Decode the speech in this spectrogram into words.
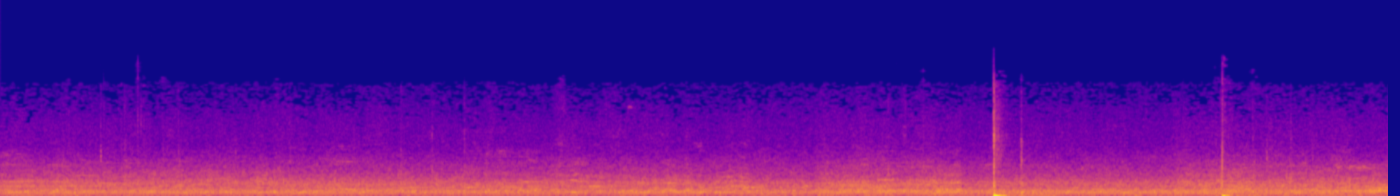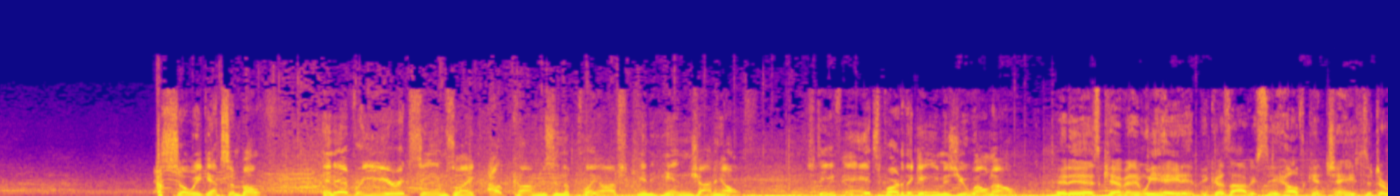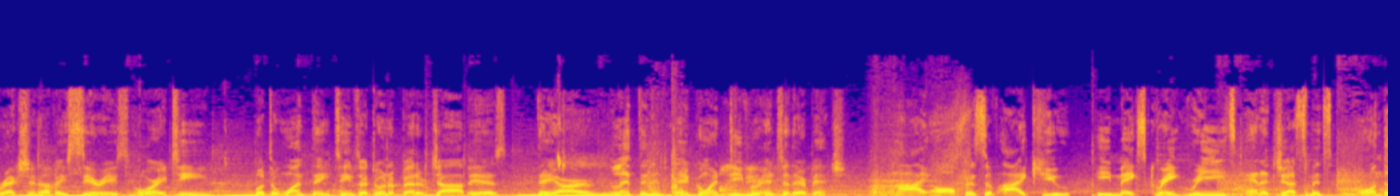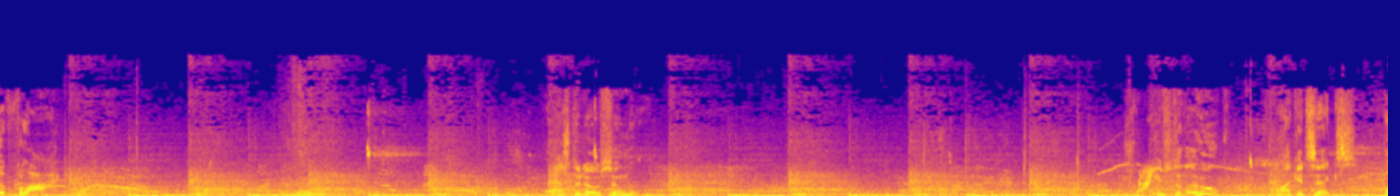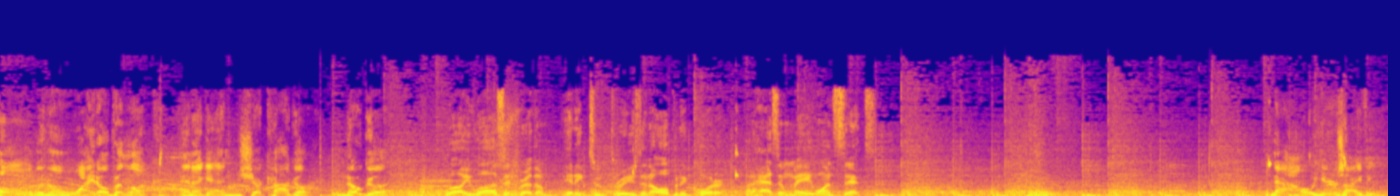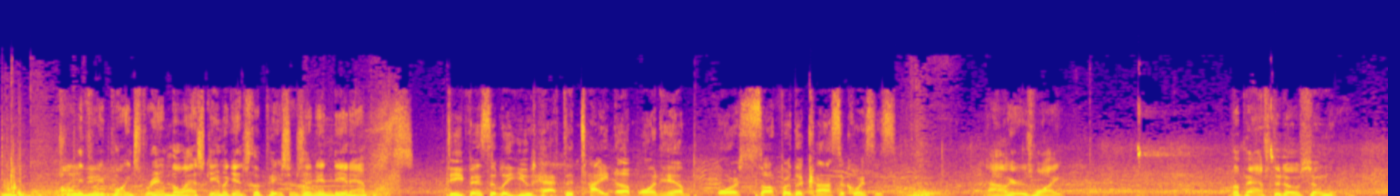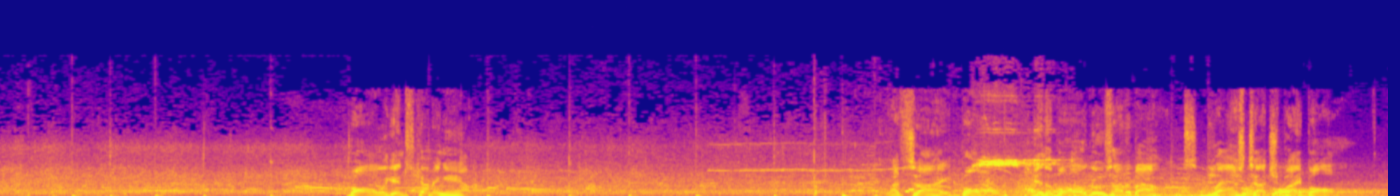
So he gets them both. And every year it seems like outcomes in the playoffs can hinge on health. Steve, it's part of the game, as you well know. It is, Kevin, and we hate it because obviously health can change the direction of a series or a team. But the one thing teams are doing a better job is they are lengthening and going deeper into their bench. High offensive IQ. He makes great reads and adjustments on the fly. Dosunmu. Drives to the hoop. Lock at six. Ball with a wide open look. And again, Chicago. No good. Well, he was in rhythm, hitting two threes in the opening quarter, but hasn't made one since. Now, here's Ivey. 23 points for him the last game against the Pacers in Indianapolis. Defensively, you have to tighten up on him or suffer the consequences. Now here's White. The pass to Dosunmu. Ball against Cunningham. Left side, ball, and the ball goes out of bounds. Last touch by Ball.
